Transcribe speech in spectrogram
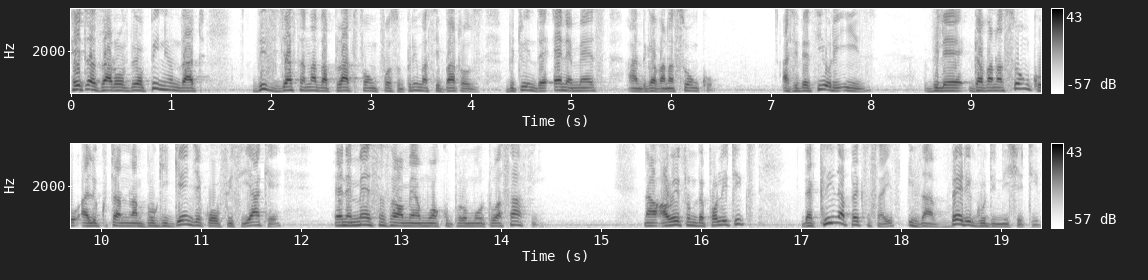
Haters are of the opinion that this is just another platform for supremacy battles between the NMS and Governor Sonko. Ati the theory is vile Governor Sonko alikutana na Mbogi Genje kwa ofisi yake, NMS sasa wameamua kupromote Wasafi. Now away from the politics, the cleanup exercise is a very good initiative.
